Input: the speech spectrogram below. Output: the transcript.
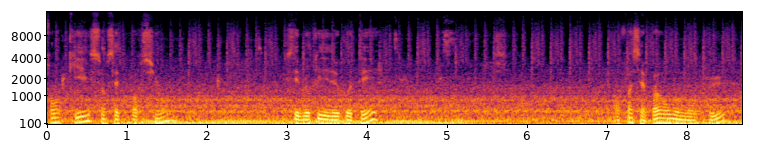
Tranquille sur cette portion. C'est bloqué des deux côtés. En face pas vraiment non plus.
